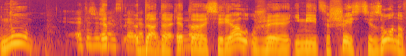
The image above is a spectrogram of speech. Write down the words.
Ну, Это же это- женское да, да, кино. это сериал уже имеется 6 сезонов,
